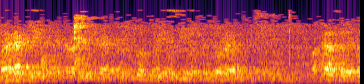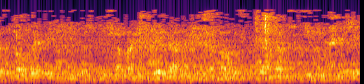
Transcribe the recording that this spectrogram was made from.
Вайраги это как раз такая пустотная сила, которая показывает основу этой идеи, что сама идея, она не себе, она в едином ключе.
